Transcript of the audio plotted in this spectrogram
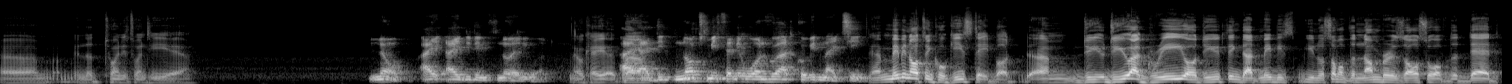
um, in the 2020 year? No, I, I didn't know anyone. Okay. Um, I, I, did not meet anyone who had COVID nineteen. Uh, maybe not in Kogi State, but um, do you do you agree, or do you think that maybe you know some of the numbers also of the dead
